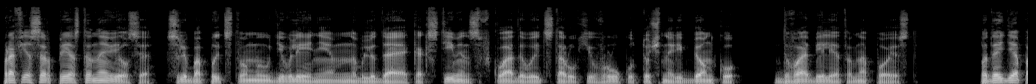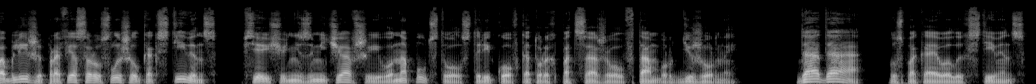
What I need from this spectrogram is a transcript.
Профессор приостановился, с любопытством и удивлением, наблюдая, как Стивенс вкладывает старухе в руку, точно ребенку, два билета на поезд. Подойдя поближе, профессор услышал, как Стивенс все еще не замечавший его, напутствовал стариков, которых подсаживал в тамбур дежурный. «Да-да», — успокаивал их Стивенс,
